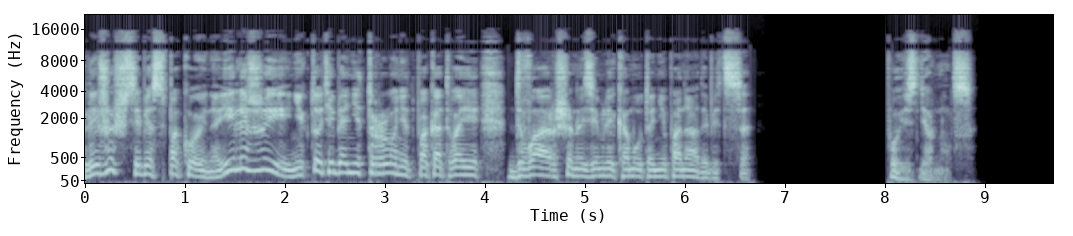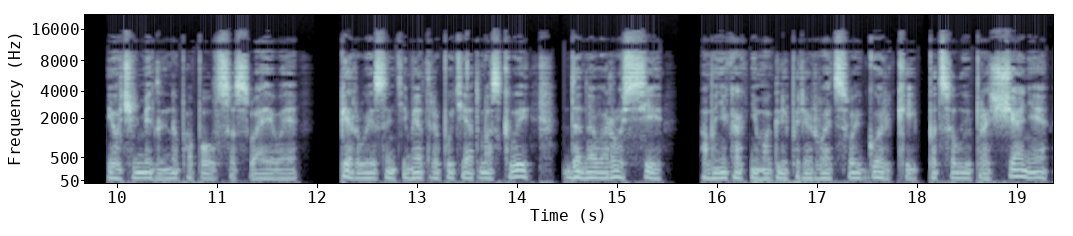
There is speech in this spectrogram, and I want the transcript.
Лежишь себе спокойно и лежи, никто тебя не тронет, пока твои два аршина земли кому-то не понадобятся. Поезд дернулся и очень медленно пополз, осваивая первые сантиметры пути от Москвы до Новороссии, а мы никак не могли прервать свой горький поцелуй прощания.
